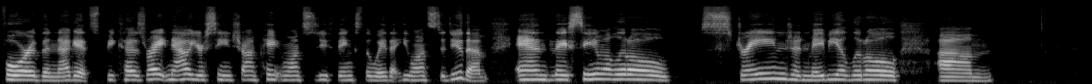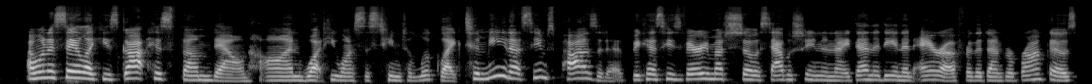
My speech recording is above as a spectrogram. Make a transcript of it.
for the Nuggets because right now you're seeing Sean Payton wants to do things the way that he wants to do them. And they seem a little strange and maybe a little um I want to say like he's got his thumb down on what he wants this team to look like. To me, that seems positive because he's very much so establishing an identity and an era for the Denver Broncos,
